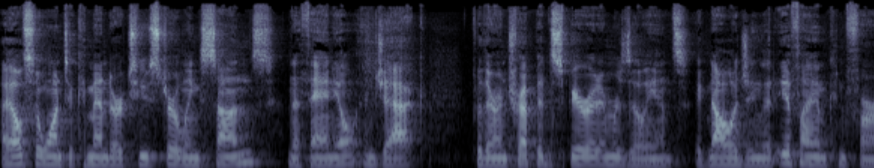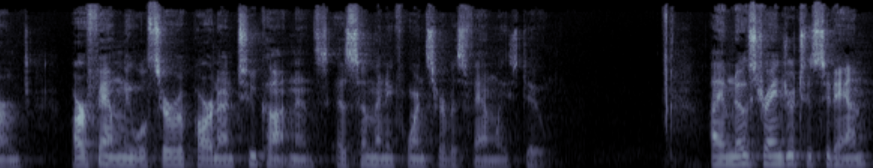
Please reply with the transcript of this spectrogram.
I also want to commend our two sterling sons, Nathaniel and Jack, for their intrepid spirit and resilience, acknowledging that if I am confirmed, our family will serve a part on two continents, as so many Foreign Service families do. I am no stranger to Sudan,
